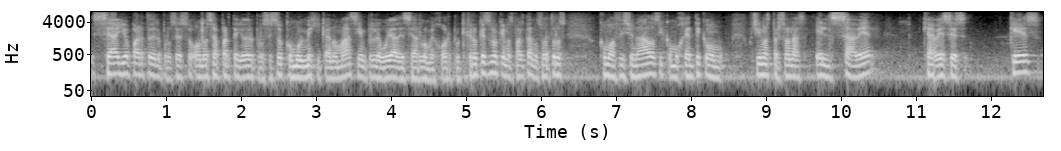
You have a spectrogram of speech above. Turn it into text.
sea yo parte del proceso o no sea parte yo del proceso, como un mexicano más, siempre le voy a desear lo mejor, porque creo que es lo que nos falta a nosotros como aficionados y como gente, como muchísimas personas, el saber que a veces ¿qué es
